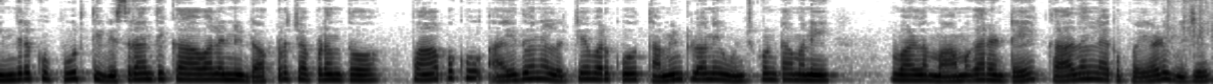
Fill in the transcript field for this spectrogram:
ఇందిరకు పూర్తి విశ్రాంతి కావాలని డాక్టర్ చెప్పడంతో పాపకు ఐదో నెల వచ్చే వరకు తమింట్లోనే ఉంచుకుంటామని వాళ్ళ మామగారంటే కాదనలేకపోయాడు విజయ్.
